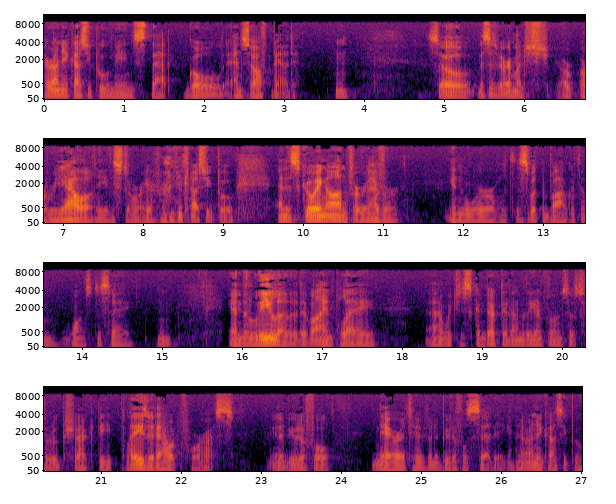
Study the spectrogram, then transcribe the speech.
Hiranyakasipu means that gold and soft bed. So this is very much a, a reality, the story of Hiranyakasipu. And it's going on forever in the world. This is what the Bhagavatam wants to say. Hmm? And the Leela, the divine play, uh, which is conducted under the influence of Swarup Shakti, plays it out for us in a beautiful narrative, in a beautiful setting. And Hiranyakasipu,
